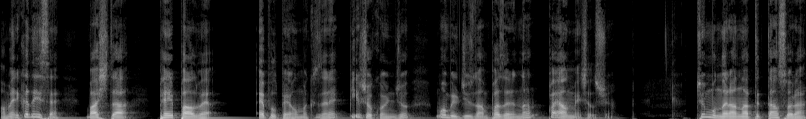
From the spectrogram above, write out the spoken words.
Amerika'da ise başta PayPal ve Apple Pay olmak üzere birçok oyuncu mobil cüzdan pazarından pay almaya çalışıyor. Tüm bunları anlattıktan sonra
